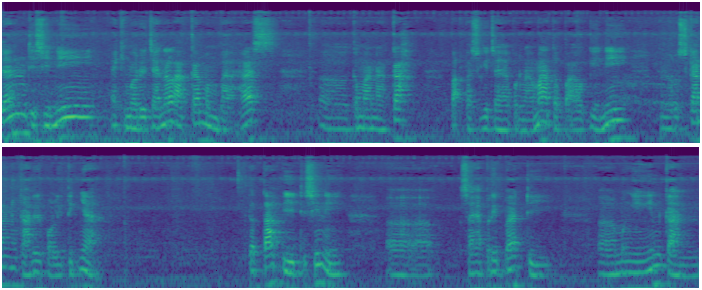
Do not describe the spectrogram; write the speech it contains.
Dan di sini Egi Channel akan membahas ke manakah Pak Basuki Cahayapurnama atau Pak Ahok ini meneruskan karir politiknya. Tetapi di sini eh, saya pribadi eh, menginginkan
